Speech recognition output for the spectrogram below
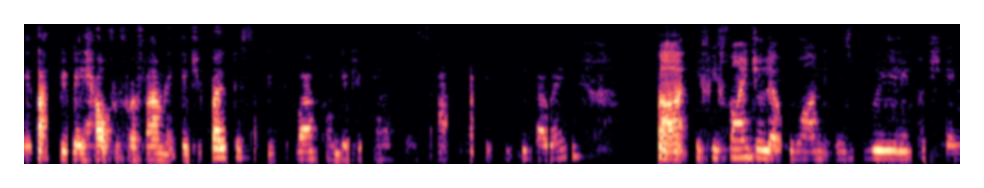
it, that could be really helpful for a family. It gives you focus, something to work on, gives you purpose. Actually, that could keep you going. But if you find your little one is really pushing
